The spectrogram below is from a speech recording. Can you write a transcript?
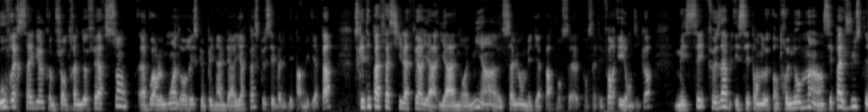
ouvrir sa gueule comme je suis en train de le faire sans avoir le moindre risque pénal derrière parce que c'est validé par Mediapart. Ce qui n'était pas facile à faire il y a, un an et demi. Hein. Saluons Mediapart pour, cet effort et Anticorps. Mais c'est faisable et c'est entre nos mains. Hein. C'est pas juste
